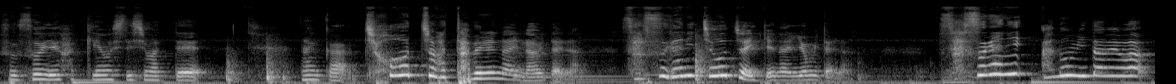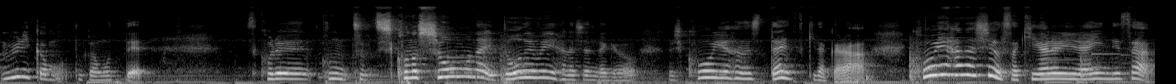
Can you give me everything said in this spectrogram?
そうそういう発見をしてしまって。なんか蝶々は食べれないなみたいな。さすがに蝶々はいけないよみたいな。さすがにあの見た目は無理かもとか思って。これこのこのしょうもないどうでもいい話なんだけど私こういう話大好きだからこういう話をさ気軽に LINE でさ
